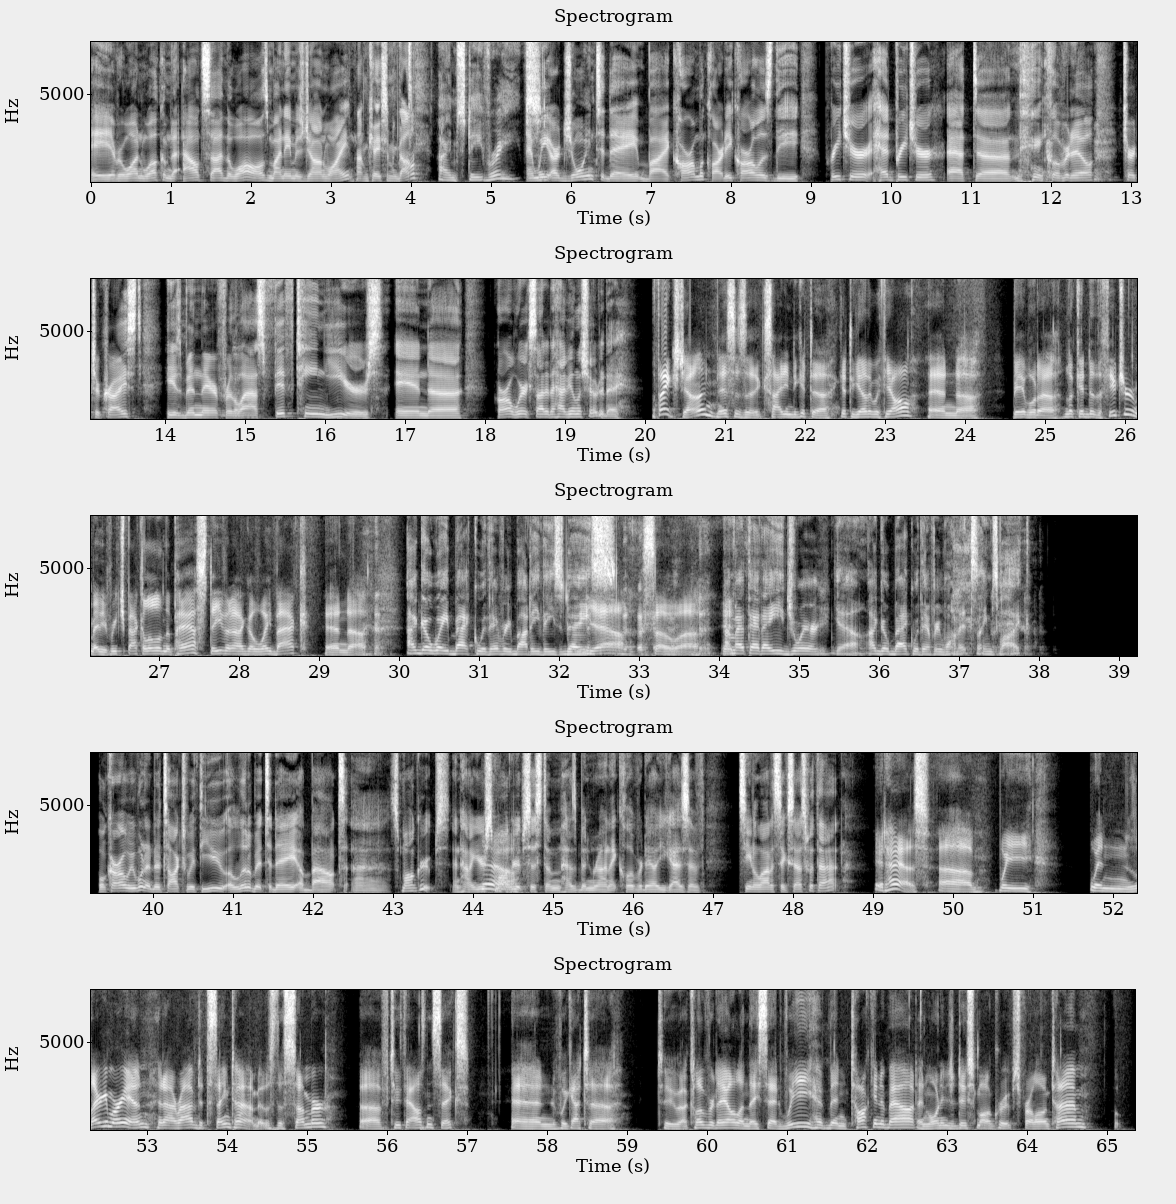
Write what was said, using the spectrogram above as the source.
Hey everyone, welcome to Outside the Walls. My name is John White. I'm Casey McDonald. I'm Steve Reeves. And we are joined today by Carl McClarty. Carl is the preacher, head preacher at uh, Cloverdale Church of Christ. He has been there for the last 15 years. And uh, Carl, we're excited to have you on the show today. Well, thanks, John. This is exciting to get to get together with y'all and uh, be able to look into the future, maybe reach back a little in the past. Steve and I go way back, and uh, I go way back with everybody these days. Yeah, so uh, I'm at that age where, yeah, I go back with everyone. It seems like. Well, Carl, we wanted to talk with you a little bit today about uh, small groups and how your yeah. small group system has been run at Cloverdale. You guys have seen a lot of success with that. It has. Um, we, when Larry Moran and I arrived at the same time, it was the summer of 2006, and we got to to uh, Cloverdale, and they said we have been talking about and wanting to do small groups for a long time.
